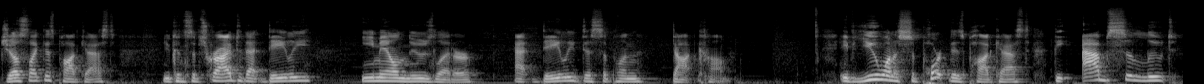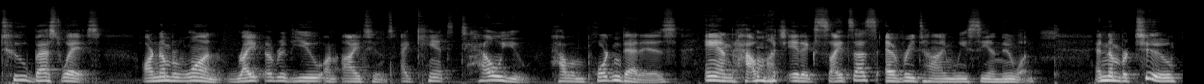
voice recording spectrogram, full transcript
just like this podcast. You can subscribe to that daily email newsletter at dailydiscipline.com. If you want to support this podcast, the absolute two best ways are number one, write a review on iTunes. I can't tell you how important that is and how much it excites us every time we see a new one. And number two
